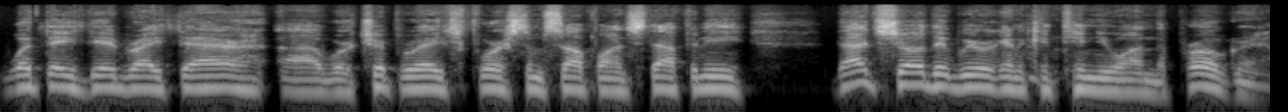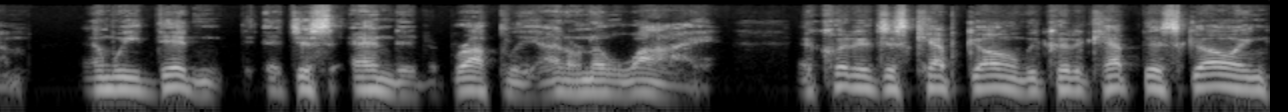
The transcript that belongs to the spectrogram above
what they did right there, uh, where Triple H forced himself on Stephanie, that showed that we were going to continue on the program, and we didn't. It just ended abruptly. I don't know why. It could have just kept going. We could have kept this going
